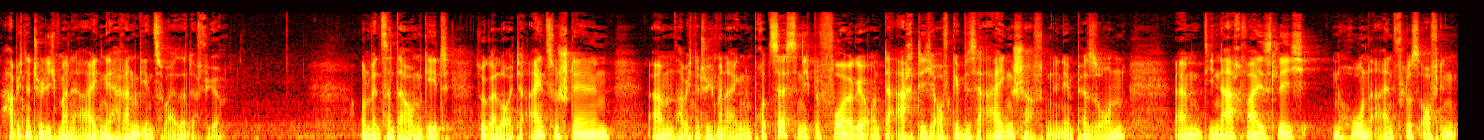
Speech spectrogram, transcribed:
habe ich natürlich meine eigene Herangehensweise dafür. Und wenn es dann darum geht, sogar Leute einzustellen, ähm, habe ich natürlich meinen eigenen Prozess, den ich befolge und da achte ich auf gewisse Eigenschaften in den Personen, ähm, die nachweislich einen hohen Einfluss auf den,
